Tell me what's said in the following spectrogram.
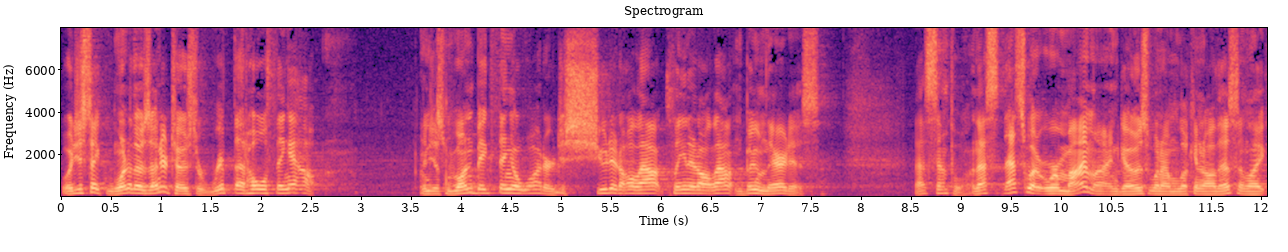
Well, just take one of those undertows to rip that whole thing out. And just one big thing of water, just shoot it all out, clean it all out, and boom, there it is. That's simple. And that's, that's what, where my mind goes when I'm looking at all this. I'm like,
